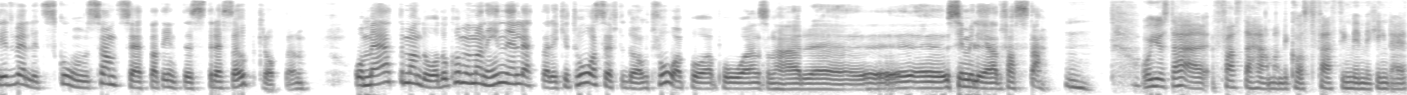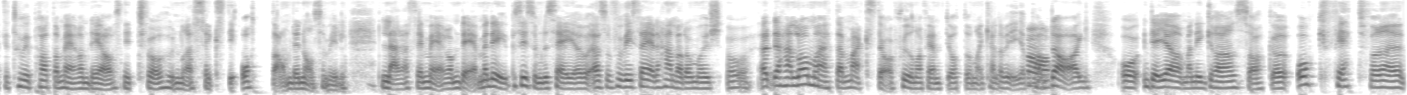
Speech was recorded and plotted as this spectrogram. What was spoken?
Det är ett väldigt skonsamt sätt att inte stressa upp kroppen. Och mäter man då, då kommer man in i en lättare ketos efter dag två på, på en sån här eh, simulerad fasta. Mm. Och just det här fasta härmande kost, fasting mimicking diet, jag tror vi pratar mer om det i avsnitt 268 om det är någon som vill lära sig mer om det. Men det är ju precis som du säger, alltså för vissa är det handlar om att, det handlar om att äta max då 750-800 kalorier ja. per dag. Och det gör man i grönsaker och fett, för eh,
